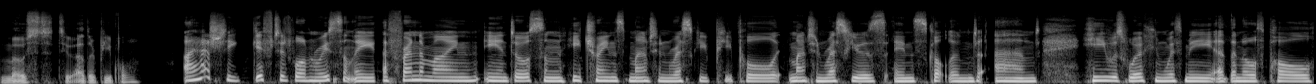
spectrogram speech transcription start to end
most to other people? I actually gifted one recently. A friend of mine, Ian Dawson, he trains mountain rescue people, mountain rescuers in Scotland, and he was working with me at the North Pole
